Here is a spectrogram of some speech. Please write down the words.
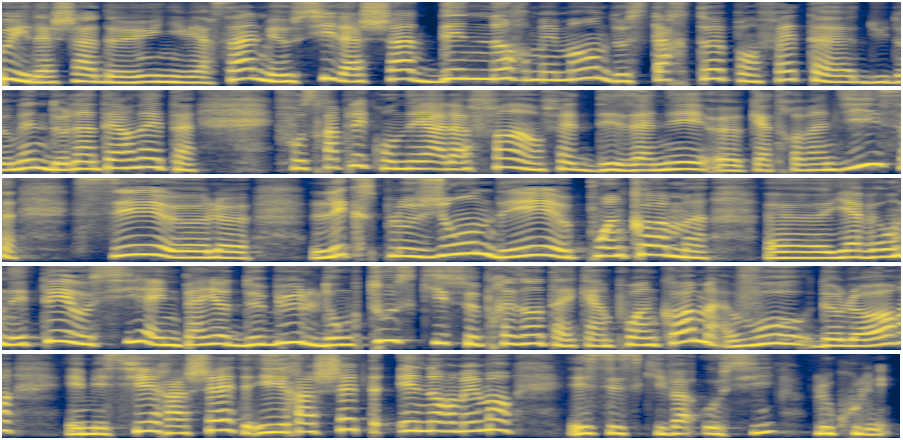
oui, l'achat de Universal, mais aussi l'achat d'énormément de start-up en fait euh, du domaine de l'internet. Il faut se rappeler qu'on est à la fin en fait des années 90, c'est l'explosion des points com euh, y avait, on était aussi à une période de bulle, donc tout ce qui se présente avec un point com vaut de l'or, et Messier rachète, et il rachète énormément, et c'est ce qui va aussi le couler.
